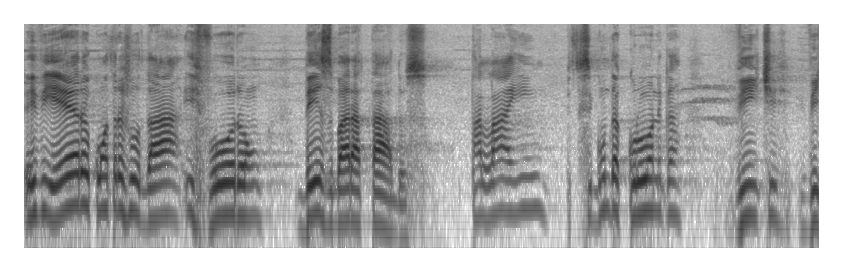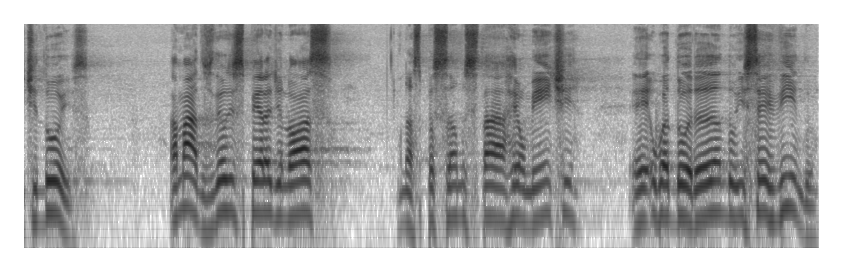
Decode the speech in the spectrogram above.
e vieram contra Judá e foram desbaratados. Está lá em 2 Crônica 20, 22. Amados, Deus espera de nós nós possamos estar realmente é, o adorando e servindo.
